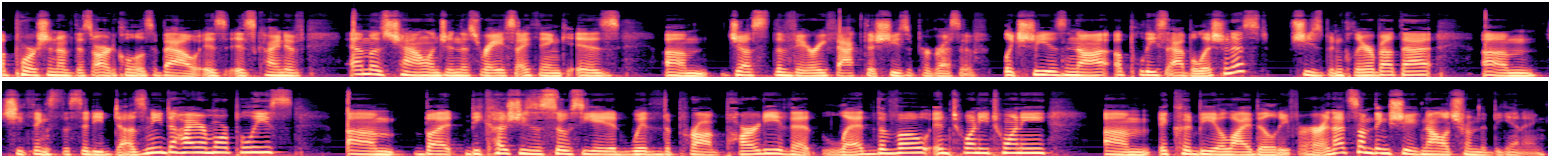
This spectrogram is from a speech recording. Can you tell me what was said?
a portion of this article is about is is kind of Emma's challenge in this race. I think is um, just the very fact that she's a progressive. Like she is not a police abolitionist. She's been clear about that. Um, she thinks the city does need to hire more police. Um, but because she's associated with the Prog Party that led the vote in 2020, um, it could be a liability for her, and that's something she acknowledged from the beginning.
